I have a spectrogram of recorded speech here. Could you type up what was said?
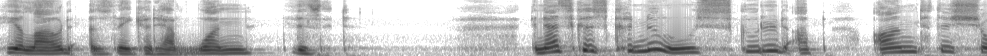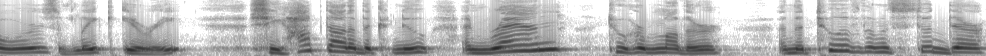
he allowed as they could have one visit. Inesca's canoe scooted up onto the shores of Lake Erie she hopped out of the canoe and ran to her mother, and the two of them stood there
